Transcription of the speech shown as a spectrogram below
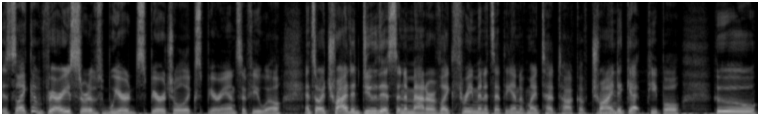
it's like a very sort of weird spiritual experience if you will. And so i try to do this in a matter of like three minutes at the end of my ted talk of trying to mm. get people who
